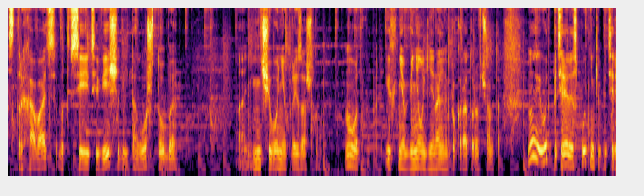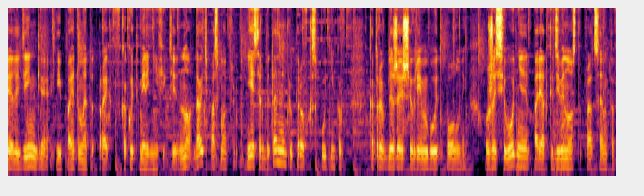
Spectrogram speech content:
страховать вот все эти вещи для того, чтобы э, ничего не произошло. Ну вот их не обвинила Генеральная прокуратура в чем-то. Ну и вот потеряли спутники, потеряли деньги, и поэтому этот проект в какой-то мере неэффективен. Но давайте посмотрим. Есть орбитальная группировка спутников, которая в ближайшее время будет полной. Уже сегодня порядка 90%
